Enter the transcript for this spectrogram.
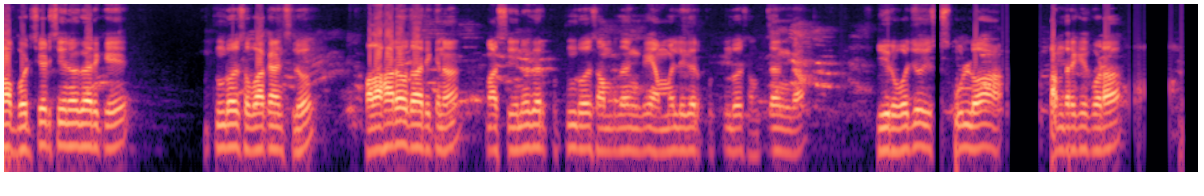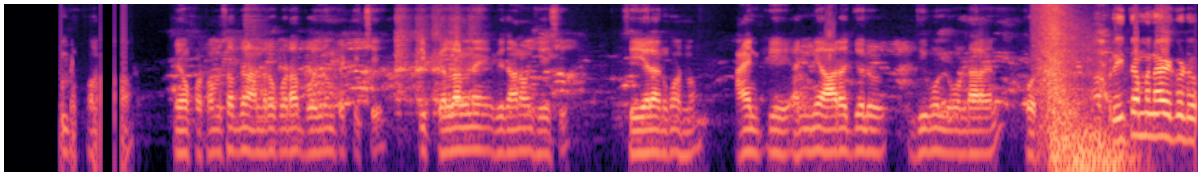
మా బొడిశెట్టి శ్రీను గారికి పుట్టినరోజు శుభాకాంక్షలు. పదహారవ తారీఖున మా శ్రీను గారి పుట్టినరోజు సంపదంగా ఎమ్మెల్యే గారి పుట్టినరోజు సంపదంగా ఈరోజు ఈ స్కూల్లో అందరికీ కూడా మేము కుటుంబ సభ్యులు అందరూ కూడా భోజనం పెట్టించి ఈ పిల్లల్ని విధానం చేసి చేయాలనుకుంటున్నాం. ఆయనకి అన్ని ఆరోగ్యాలు దీవులు ఉండాలని కోరుతున్నాం. మా ప్రీతమ్మ నాయకుడు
